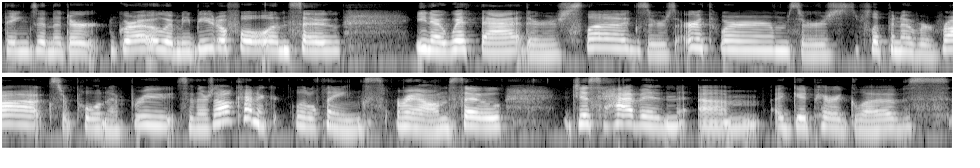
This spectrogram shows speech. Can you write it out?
things in the dirt grow and be beautiful. And so, you know, with that, there's slugs, there's earthworms, there's flipping over rocks or pulling up roots, and there's all kind of little things around. So, just having um, a good pair of gloves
